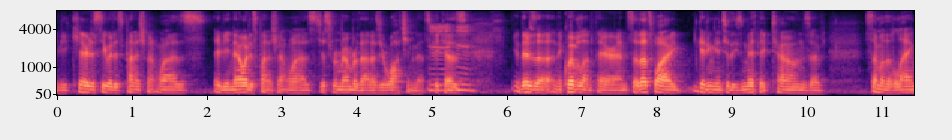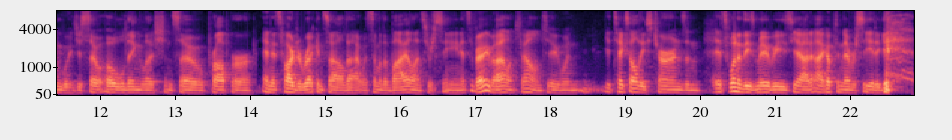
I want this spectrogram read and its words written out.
If you care to see what his punishment was, if you know what his punishment was, just remember that as you're watching this because mm-hmm. there's a, an equivalent there. And so that's why getting into these mythic tones of some of the language is so old English and so proper, and it's hard to reconcile that with some of the violence you're seeing. It's a very violent film too, when it takes all these turns, and it's one of these movies. Yeah, I hope to never see it again.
